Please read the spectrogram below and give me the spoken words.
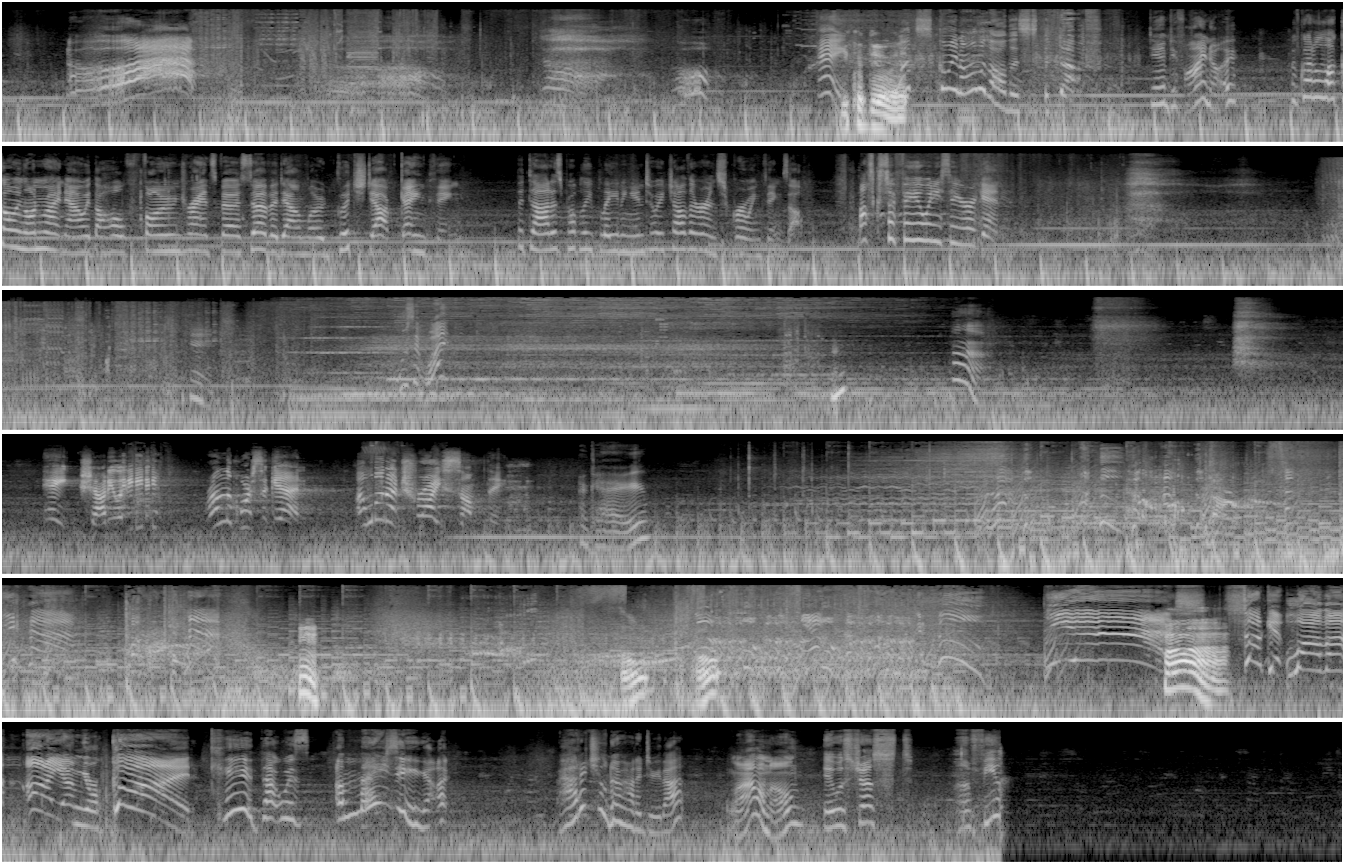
You could do it. what's going on with all this stuff? Damned if I know. We've got a lot going on right now with the whole phone transfer, server download, glitched out game thing. The data's probably bleeding into each other and screwing things up. Ask Sophia when you see her again. Hey, shouty lady, run the course again. I want to try something. Okay. Hmm. Oh, oh, huh. Suck it, lava! I am your god! Kid, that was amazing! I... How did you know how to do that? Well, I don't know. It was just a feeling.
